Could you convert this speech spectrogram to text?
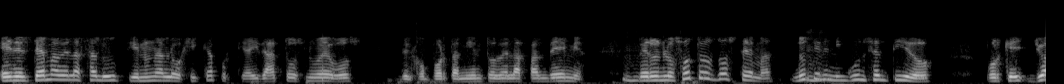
En el tema de la salud tiene una lógica porque hay datos nuevos del comportamiento de la pandemia. Pero en los otros dos temas no tiene ningún sentido porque yo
